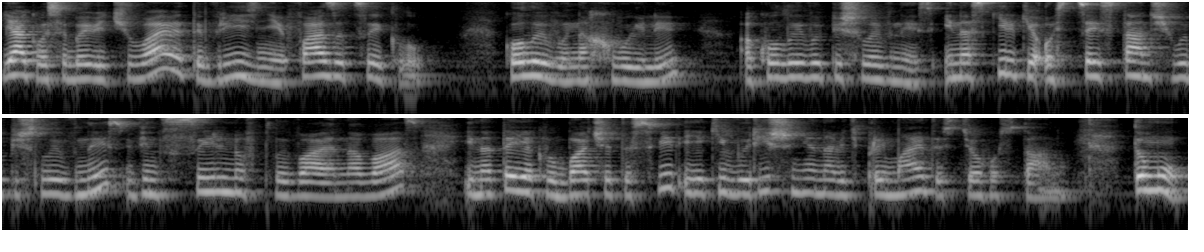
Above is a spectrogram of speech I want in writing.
як ви себе відчуваєте в різні фази циклу, коли ви на хвилі, а коли ви пішли вниз. І наскільки ось цей стан, що ви пішли вниз, він сильно впливає на вас і на те, як ви бачите світ, і які ви рішення навіть приймаєте з цього стану. Тому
